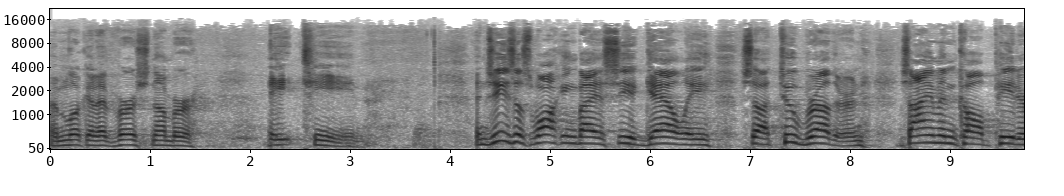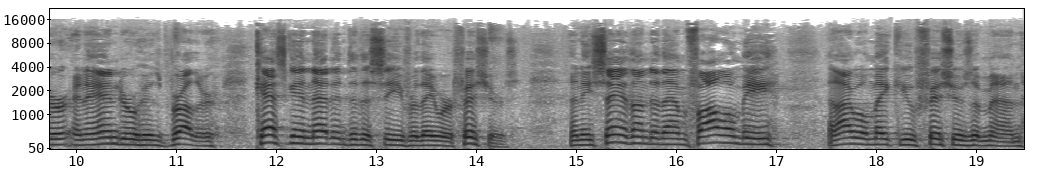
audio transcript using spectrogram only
I'm looking at verse number 18. And Jesus, walking by the Sea of Galilee, saw two brethren, Simon called Peter and Andrew his brother, casting a net into the sea, for they were fishers. And he saith unto them, Follow me, and I will make you fishers of men.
